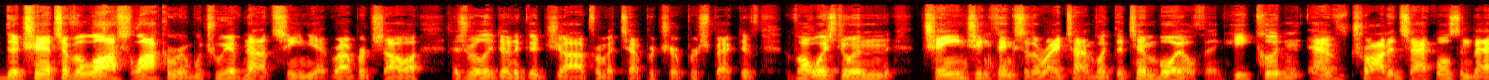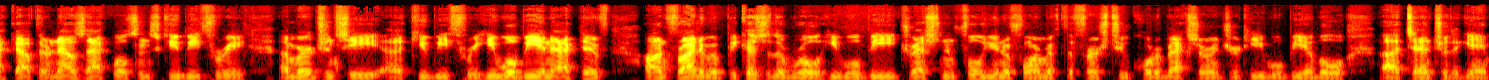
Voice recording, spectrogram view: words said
the chance of a lost locker room, which we have not seen yet. Robert Saleh has really done a good job from a temperature perspective of always doing changing things at the right time, like the Tim Boyle thing. He couldn't have trotted Zach Wilson back out there. Now Zach Wilson's QB three, emergency uh, QB three. He will be inactive on Friday, but because of the rule, he will be dressed in full uniform. If the first two quarterbacks are injured, he will be able uh, to enter the game.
